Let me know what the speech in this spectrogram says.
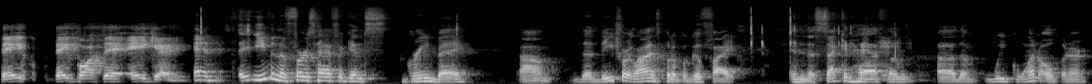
They they bought their A game. And even the first half against Green Bay, um, the Detroit Lions put up a good fight. In the second half of uh, the week one opener,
